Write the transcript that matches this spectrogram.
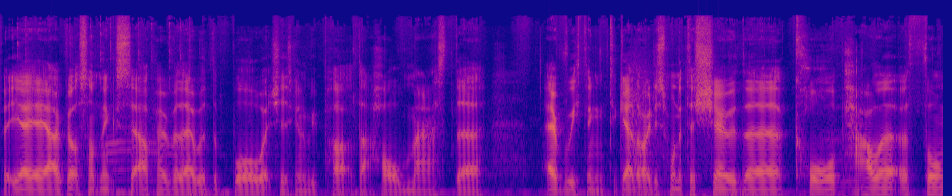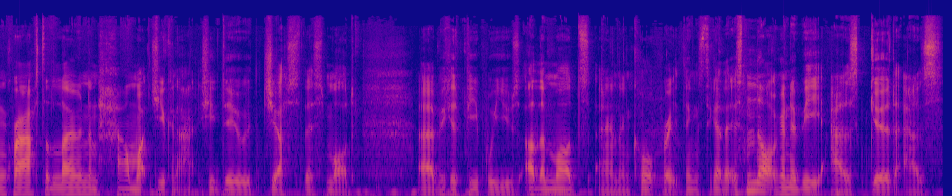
But yeah, yeah, I've got something set up over there with the bore, which is going to be part of that whole master everything together. I just wanted to show the core power of Thaumcraft alone and how much you can actually do with just this mod. Uh, because people use other mods and incorporate things together. It's not going to be as good as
